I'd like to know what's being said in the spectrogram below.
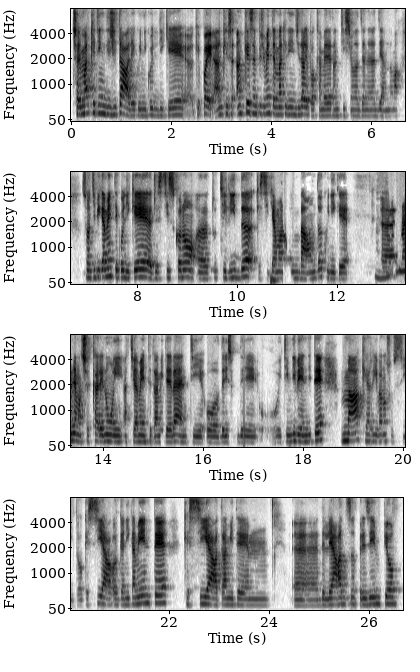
C'è il marketing digitale, quindi quelli che, che poi anche, anche, semplicemente il marketing digitale può cambiare tantissimo da azienda in azienda, ma sono tipicamente quelli che gestiscono eh, tutti i lead che si chiamano inbound, quindi che mm-hmm. eh, non andiamo a cercare noi attivamente tramite eventi o, degli, dei, o i team di vendite, ma che arrivano sul sito, che sia organicamente, che sia tramite mh, mm, eh, delle ads, per esempio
